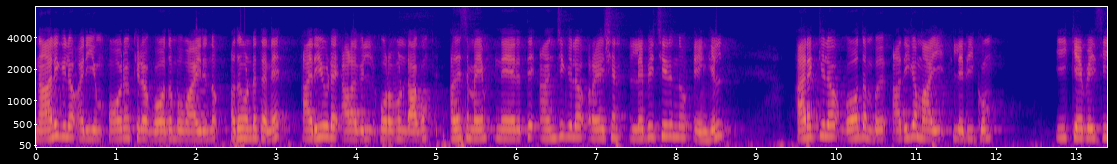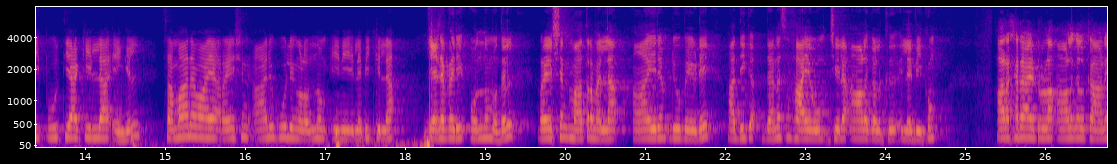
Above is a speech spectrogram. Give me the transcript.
നാല് കിലോ അരിയും ഓരോ കിലോ ഗോതമ്പുമായിരുന്നു. അതുകൊണ്ട് തന്നെ അരിയുടെ അളവിൽ കുറവുണ്ടാകും. അതേസമയം നേരത്തെ അഞ്ച് കിലോ റേഷൻ ലഭിച്ചിരുന്നു എങ്കിൽ അര കിലോ ഗോതമ്പ് അധികമായി ലഭിക്കും. ഈ കെ വൈ സി പൂർത്തിയാക്കിയില്ല എങ്കിൽ സമാനമായ റേഷൻ ആനുകൂല്യങ്ങളൊന്നും ഇനി ലഭിക്കില്ല. ജനുവരി ഒന്ന് മുതൽ റേഷൻ മാത്രമല്ല ആയിരം രൂപയുടെ അധിക ധനസഹായവും ചില ആളുകൾക്ക് ലഭിക്കും. അർഹരായിട്ടുള്ള ആളുകൾക്കാണ്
